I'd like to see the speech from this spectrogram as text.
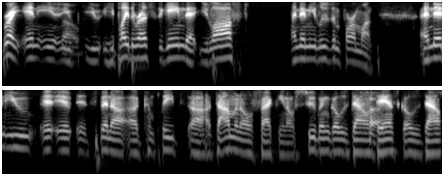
Right, and you, So- you you he played the rest of the game that you lost, and then you lose them for a month, and then you it, it it's been a, a complete uh, domino effect. You know, Subban goes down, Huh. Dansk goes down,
